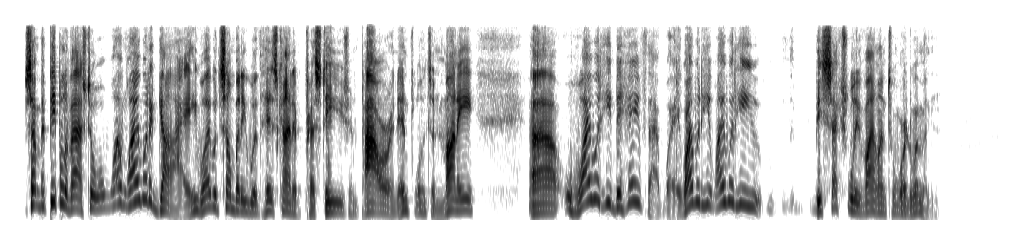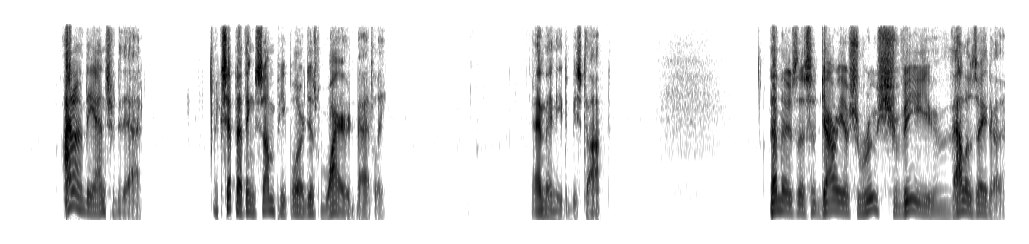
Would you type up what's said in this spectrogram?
Some people have asked, well, why, why, would a guy, why would somebody with his kind of prestige and power and influence and money, uh, why would he behave that way? Why would he? Why would he be sexually violent toward women? I don't have the answer to that, except I think some people are just wired badly, and they need to be stopped. Then there's this Darius Roosh v. Valizadeh.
